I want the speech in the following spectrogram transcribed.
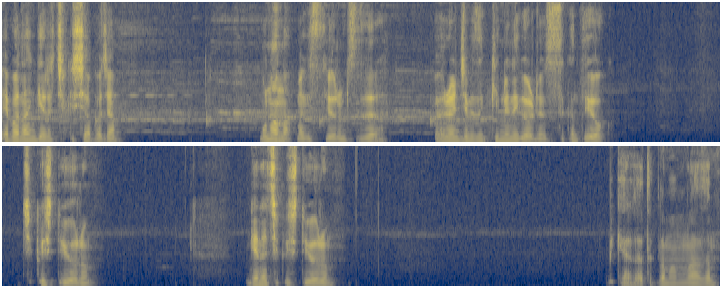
EBA'dan geri çıkış yapacağım. Bunu anlatmak istiyorum sizlere. Öğrencimizin kimliğini gördüğünüz sıkıntı yok. Çıkış diyorum. Gene çıkış diyorum. Bir kere daha tıklamam lazım.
